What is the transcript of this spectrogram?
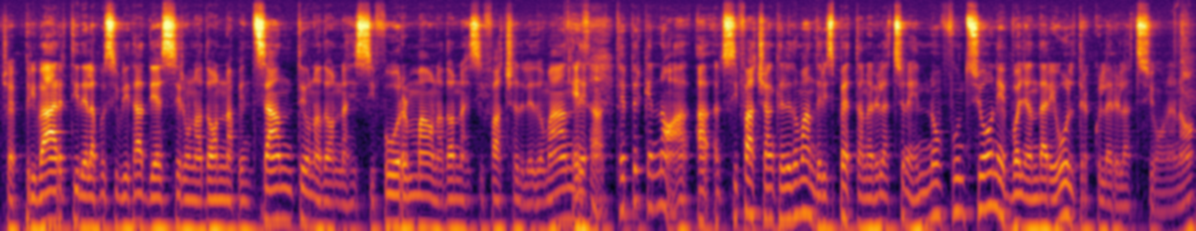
Cioè privarti della possibilità di essere una donna pensante, una donna che si forma, una donna che si faccia delle domande esatto. e perché no, a, a, si faccia anche le domande rispetto a una relazione che non funzioni e voglia andare oltre a quella relazione, no?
